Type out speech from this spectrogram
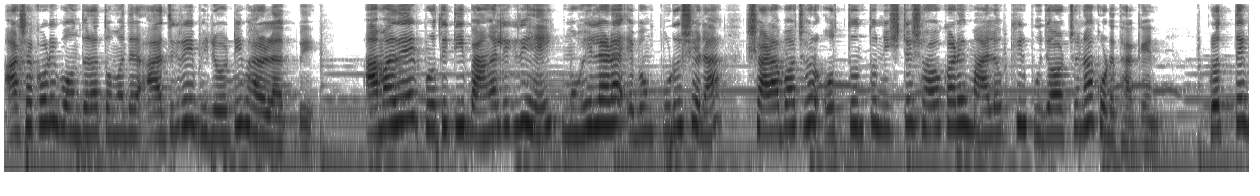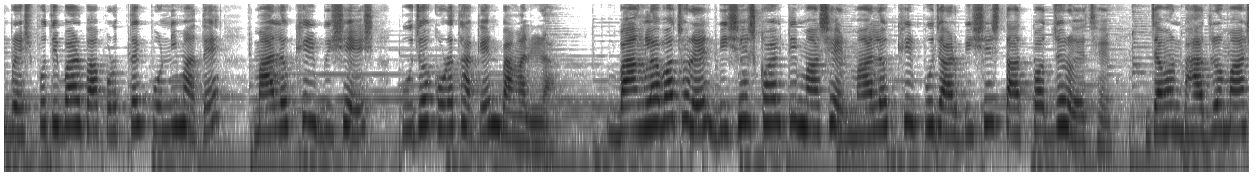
আশা করি বন্ধুরা, তোমাদের আজকের এই ভিডিওটি ভালো লাগবে। আমাদের প্রতিটি বাঙালি গৃহেই মহিলারা এবং পুরুষেরা সারা বছর অত্যন্ত নিষ্ঠা সহকারে মা লক্ষ্মীর পূজা অর্চনা করে থাকেন। প্রত্যেক বৃহস্পতিবার বা প্রত্যেক পূর্ণিমাতে মা লক্ষ্মীর বিশেষ পুজো করে থাকেন বাঙালিরা। বাংলা বছরের বিশেষ কয়েকটি মাসের মা লক্ষ্মীর পূজার বিশেষ তাৎপর্য রয়েছে, যেমন ভাদ্র মাস,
